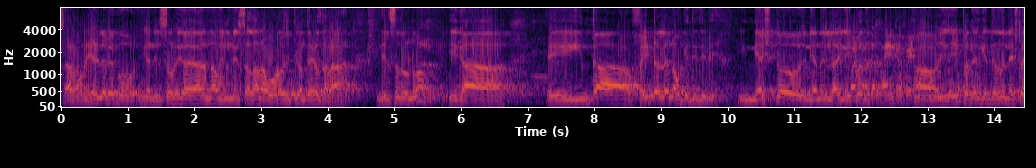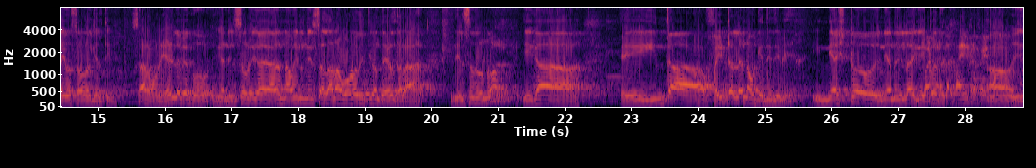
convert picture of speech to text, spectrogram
ಸರ್, ಅವ್ರು ಹೇಳಲೇಬೇಕು. ಈಗ ನಿಲ್ಸೋರಿಗ ನಾವು ಇಲ್ಲಿ ನಿಲ್ಸಲ್ಲ, ನಾವು ಓಡೋಗಿತ್ತೀವಿ ಅಂತ ಹೇಳ್ತಾರ. ನಿಲ್ಸಿದ್ರು ಈಗ ಇಂಥ ಫೈಟಲ್ಲೇ ನಾವು ಗೆದ್ದಿದ್ದೀವಿ. ಇನ್ನೆಷ್ಟು ಇನ್ನೇನು ಇಲ್ಲ ಈಗ ಇಪ್ಪತ್ತು. ಹಾಂ ಈಗ ಇಪ್ಪತ್ತೈದು ಗೆದ್ದಿರೋದು ನೆಕ್ಸ್ಟ್ ಐವತ್ತು ಸಾವಿರದಲ್ಲಿ ಗೆಲ್ತೀವಿ. ಸರ್ ಅವ್ರು ಹೇಳಲೇಬೇಕು ಈಗ ನಿಲ್ಸೋರೀಗ ನಾವು ಇಲ್ಲಿ ನಿಲ್ಸಲ್ಲ ನಾವು ಓಡೋಗಿತ್ತೀವಿ ಅಂತ ಹೇಳ್ತಾರ? ನಿಲ್ಸಿದ್ರು ಈಗ ಈ ಇಂಥ ಫೈಟಲ್ಲೇ ನಾವು ಗೆದ್ದಿದ್ದೀವಿ. ಇನ್ನೆಷ್ಟು ಇನ್ನೇನು ಇಲ್ಲ ಈಗ ಇಪ್ಪತ್ತು. ಹಾಂ ಈಗ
